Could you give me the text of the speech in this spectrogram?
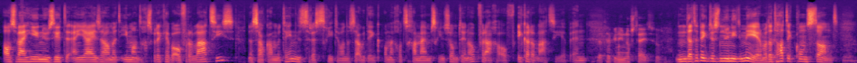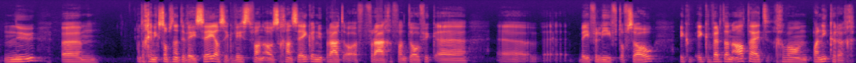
als wij hier nu zitten en jij zou met iemand een gesprek hebben over relaties, dan zou ik al meteen in de stress schieten, want dan zou ik denken, oh mijn god, ze gaan mij misschien zo meteen ook vragen of ik een relatie heb. En Dat heb je nu nog steeds. Of? dat heb ik dus nu niet meer, maar dat had ik constant. Nu, dan ging ik soms naar de wc als ik wist van, oh, ze gaan zeker nu praten of vragen van, Tovik, eh, eh, eh, ben je verliefd of zo? Ik, ik werd dan altijd gewoon paniekerig.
